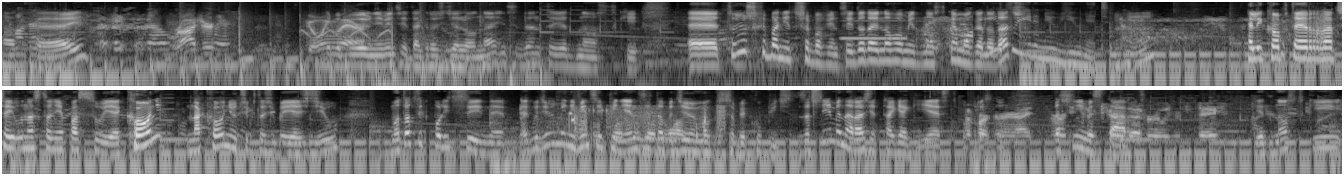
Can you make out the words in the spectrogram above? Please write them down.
Okej. Roger. Going there. były mniej więcej tak rozdzielone. Incydenty jednostki. E, tu już chyba nie trzeba więcej. Dodaj nową jednostkę, mogę dodać? Mhm. Helikopter raczej u nas to nie pasuje. Koń? Na koniu czy ktoś by jeździł? Motocykl policyjny. Jak będziemy mieli więcej pieniędzy, to będziemy mogli sobie kupić. Zacznijmy na razie tak jak jest, po prostu. Zacznijmy start. Jednostki.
